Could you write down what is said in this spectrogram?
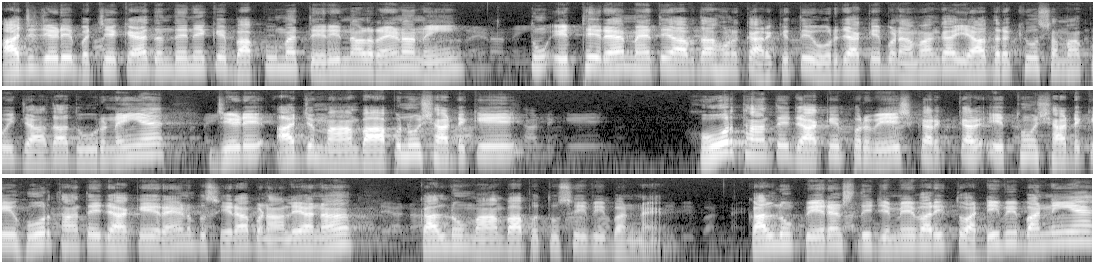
ਅੱਜ ਜਿਹੜੇ ਬੱਚੇ ਕਹਿ ਦਿੰਦੇ ਨੇ ਕਿ ਬਾਪੂ ਮੈਂ ਤੇਰੇ ਨਾਲ ਰਹਿਣਾ ਨਹੀਂ, ਤੂੰ ਇੱਥੇ ਰਹਿ, ਮੈਂ ਤੇ ਆਪਦਾ ਹੁਣ ਘਰ ਕਿਤੇ ਹੋਰ ਜਾ ਕੇ ਬਣਾਵਾਂਗਾ। ਯਾਦ ਰੱਖਿਓ, ਸਮਾਂ ਕੋਈ ਜ਼ਿਆਦਾ ਦੂਰ ਨਹੀਂ ਹੈ, ਜਿਹੜੇ ਅੱਜ ਮਾਂ-ਬਾਪ ਨੂੰ ਛੱਡ ਕੇ ਹੋਰ ਥਾਂ ਤੇ ਜਾ ਕੇ ਪ੍ਰਵੇਸ਼ ਕਰ ਕਰ ਇੱਥੋਂ ਛੱਡ ਕੇ ਹੋਰ ਥਾਂ ਤੇ ਜਾ ਕੇ ਰਹਿਣ ਬਸੇਰਾ ਬਣਾ ਲਿਆ ਨਾ ਕੱਲ ਨੂੰ ਮਾਂ-ਬਾਪ ਤੁਸੀਂ ਵੀ ਬਣਨਾ ਹੈ। ਕੱਲ ਨੂੰ ਪੇਰੈਂਟਸ ਦੀ ਜ਼ਿੰਮੇਵਾਰੀ ਤੁਹਾਡੀ ਵੀ ਬਣਨੀ ਹੈ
